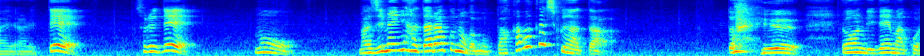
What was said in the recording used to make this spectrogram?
えられてそれでもう真面目に働くのがもうバカバカしくなった。という論理で、まあこ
